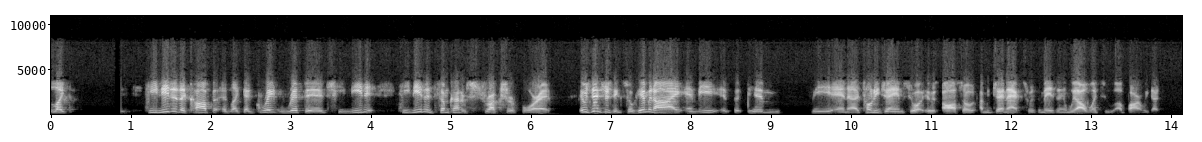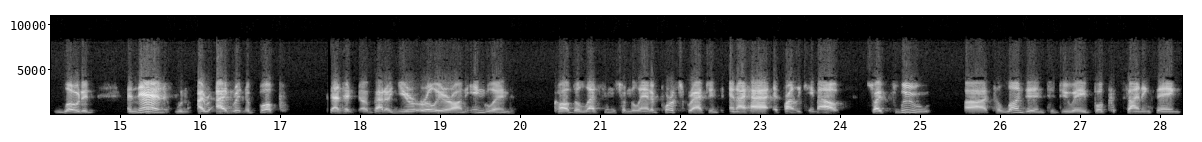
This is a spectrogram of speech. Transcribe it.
like he needed a comp like a great riffage he needed he needed some kind of structure for it it was interesting so him and I and me him me and uh, Tony James, who it was also, I mean, Gen X was amazing, and we all went to a bar. We got loaded, and then when I I'd written a book that had about a year earlier on England called "The Lessons from the Land of Pork Scratchings," and I had it finally came out, so I flew uh, to London to do a book signing thing,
